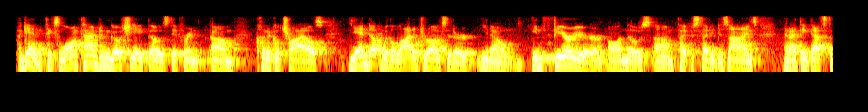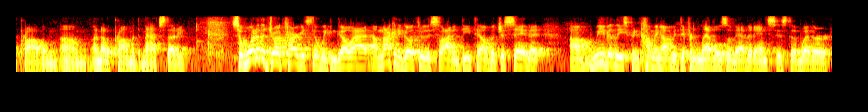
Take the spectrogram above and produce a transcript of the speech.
again, it takes a long time to negotiate those different um, clinical trials. You end up with a lot of drugs that are, you know, inferior on those um, type of study designs, and I think that's the problem. Um, another problem with the MATCH study. So, what are the drug targets that we can go at? I'm not going to go through this slide in detail, but just say that um, we've at least been coming up with different levels of evidence as to whether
